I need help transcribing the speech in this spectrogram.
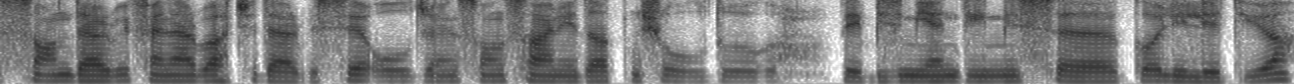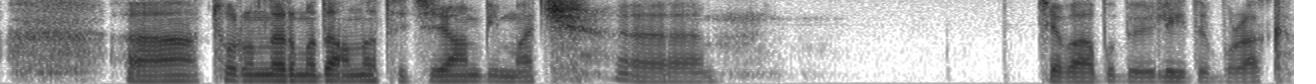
son derbi Fenerbahçe derbisi. Olcay'ın son saniyede atmış olduğu ve bizim yendiğimiz gol ile diyor. Torunlarıma da anlatacağım bir maç. cevabı böyleydi Burak.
